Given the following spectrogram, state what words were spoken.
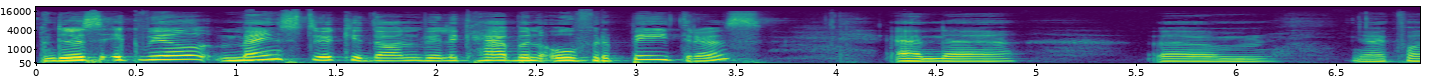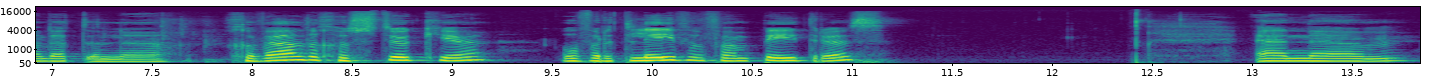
Dus ik wil, mijn stukje dan wil ik hebben over Petrus. En um, ja, ik vond dat een uh, geweldige stukje over het leven van Petrus. En um,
